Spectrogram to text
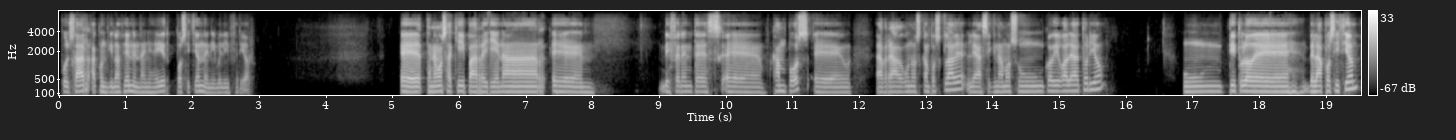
pulsar a continuación en añadir posición de nivel inferior. Eh, tenemos aquí para rellenar eh, diferentes campos. habrá algunos campos clave. Le asignamos un código aleatorio, un título de, de la posición.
